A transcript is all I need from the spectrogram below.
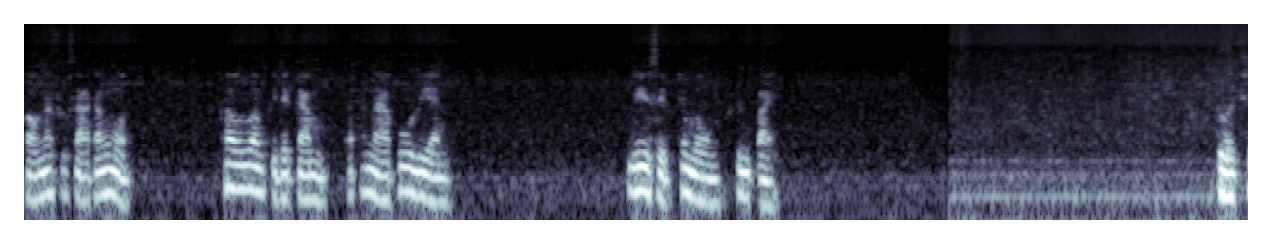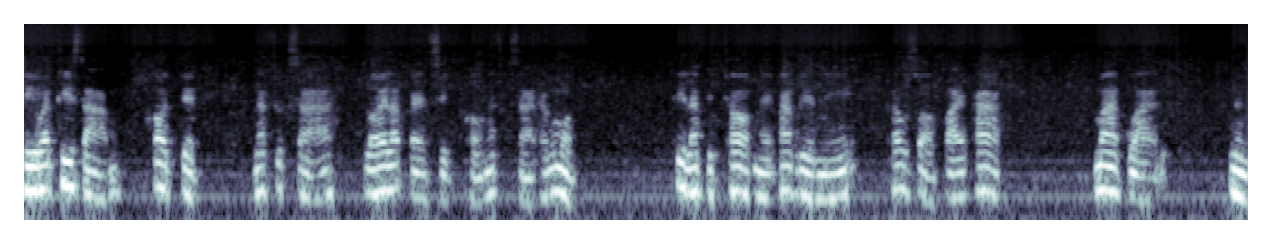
ของนักศึกษาทั้งหมด เข้าร่วมกิจกรรมพัฒนาผู้เรียน ยี่สิบ ชั่วโมงขึ้นไป ตรวจชี้วัดที่สามข้อเจ็ดนักศึกษาร้อยละแปดสิบของนักศึกษาทั้งหมด ที่รับผิดชอบในภาคเรียนนี้ เข้าสอบปลายภาค มากกว่าหนึ่ง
